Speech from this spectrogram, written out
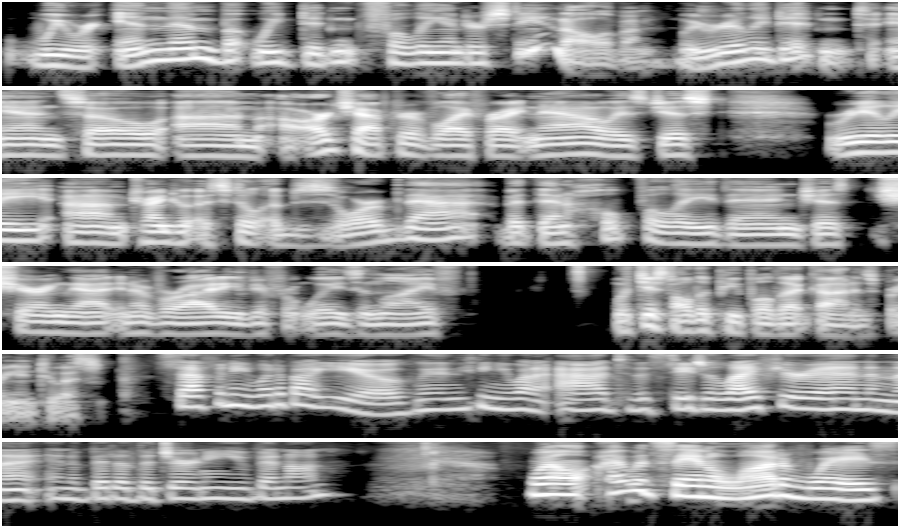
we were in them, but we didn't fully understand all of them. We really didn't. And so, um, our chapter of life right now is just really um, trying to still absorb that, but then hopefully, then just sharing that in a variety of different ways in life with just all the people that God is bringing to us. Stephanie, what about you? Anything you want to add to the stage of life you're in and the and a bit of the journey you've been on? Well, I would say in a lot of ways,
